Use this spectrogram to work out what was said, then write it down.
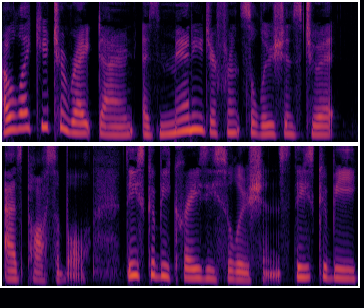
I would like you to write down as many different solutions to it as possible. These could be crazy solutions. These could be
